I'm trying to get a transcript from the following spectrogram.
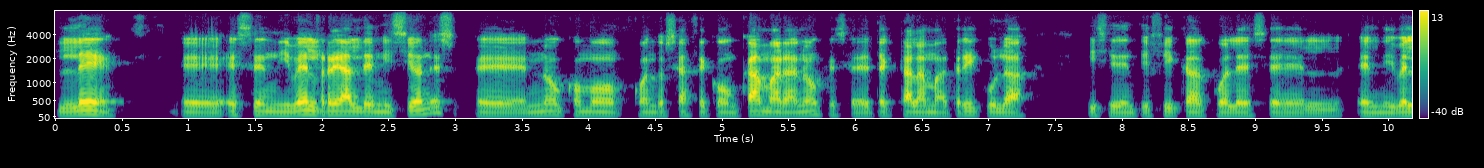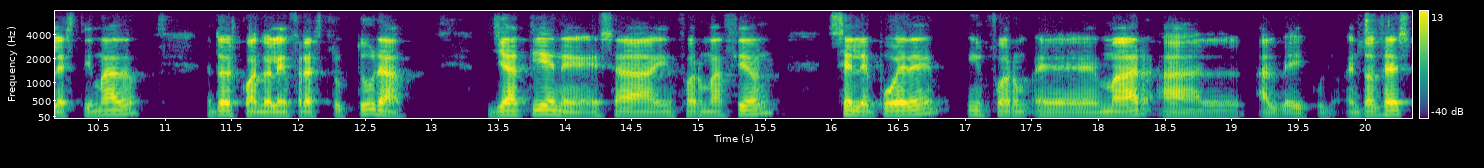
lee eh, ese nivel real de emisiones, eh, no como cuando se hace con cámara, ¿no? que se detecta la matrícula y se identifica cuál es el nivel estimado, entonces, cuando la infraestructura ya tiene esa información, se le puede informar al, vehículo. Entonces,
